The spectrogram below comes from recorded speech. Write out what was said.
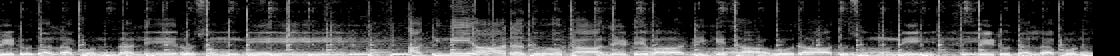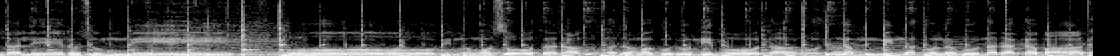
విడుదల పొందలేరు సుమ్మి. అగ్ని ఆరదు కాలిడి వారికి చావు రాదు సుమ్మి. విడుదల పొందలేరు సుమ్మి. ఓ వినుము సోదర పరమ గురుని బోధ నమ్మిన తొలగు నరక బాధ.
